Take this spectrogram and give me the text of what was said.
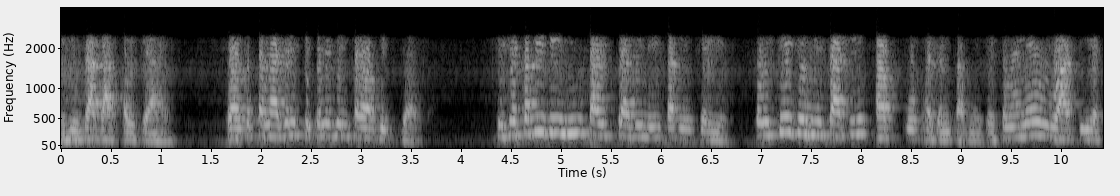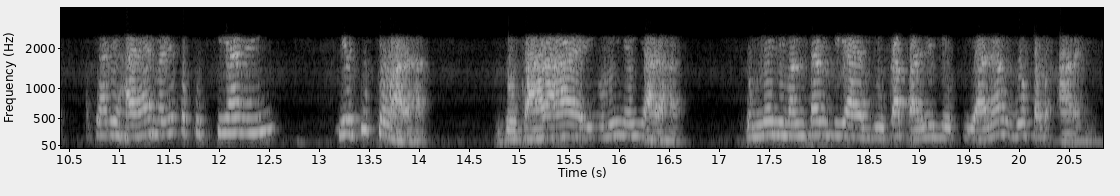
हिंसा का फल क्या है? तो नाजन कितने दिन पर और बीत जाएगा? इसे कभी भी हिंसा इत्यादि नहीं करनी चाहिए। तो इसलिए जो हिंसा की, आपको भजन करने के समय में वो आती है, अरे हाय हाय, मैंने तो कुछ किया नहीं। ये दुख क्यों आ रहा है? दुख आ रहा है यूँ ही नहीं आ रहा। है तुमने निमंत्रण दिया है का पहले जो किया ना, वो सब आ रहे हैं।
